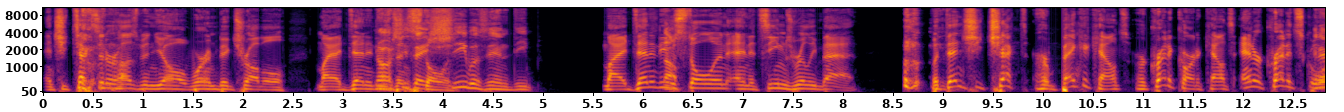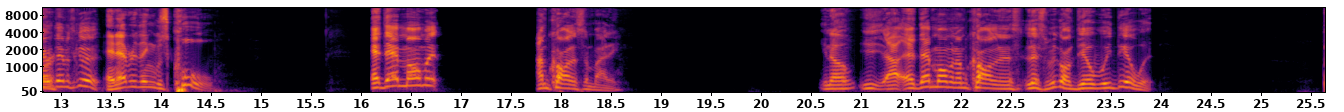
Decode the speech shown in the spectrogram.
And she texted her husband, "Yo, we're in big trouble. My identity's No, been she said stolen. she was in deep. My identity Oh. was stolen and it seems really bad." but then she checked her bank accounts, her credit card accounts, and her credit score. And everything was good. and everything was cool. At that moment, I'm calling somebody. You know, you, at that moment, I'm calling. and Listen, we're gonna deal what we deal with.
